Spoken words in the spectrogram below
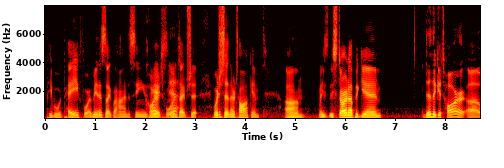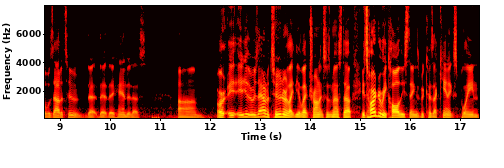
people would pay for. I mean, this is like behind the scenes course, VH1 yeah. type shit. We're just sitting there talking. Um, they, they start up again. Then the guitar uh, was out of tune that, that they handed us. Um, or it, it either was out of tune or like the electronics was messed up. It's hard to recall these things because I can't explain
